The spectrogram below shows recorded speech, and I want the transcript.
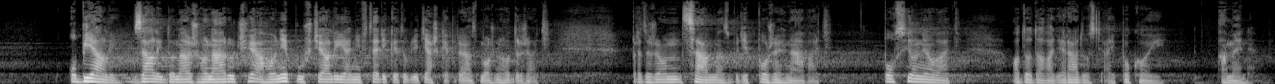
objali, vzali do nášho náručia a ho nepúšťali ani vtedy, keď to bude ťažké pre nás možno ho držať. Pretože on sám nás bude požehnávať, posilňovať, a ododávať radosť aj pokoj. Amen.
